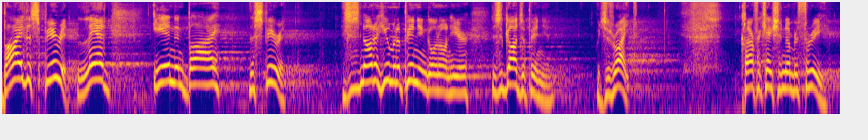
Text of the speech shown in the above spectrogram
by the Spirit, led in and by the Spirit. This is not a human opinion going on here. This is God's opinion, which is right. Clarification number three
